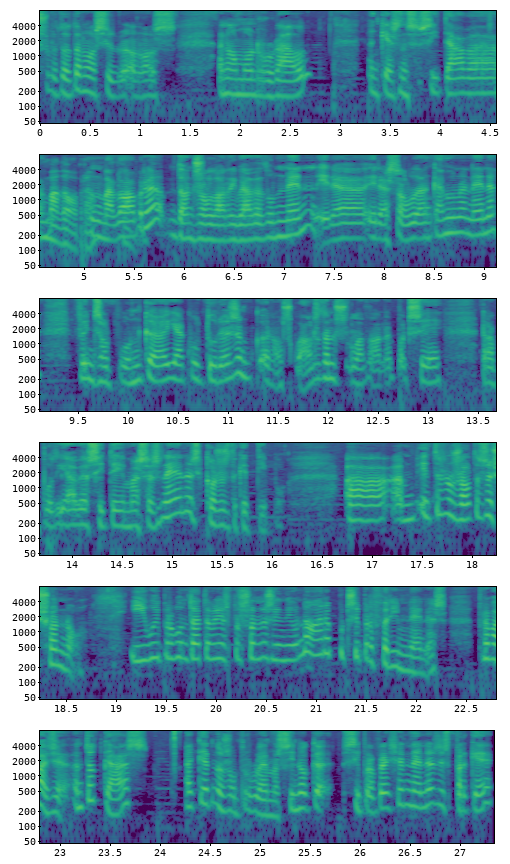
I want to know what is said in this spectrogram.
sobretot en, les, en, les, en el món rural, en què es necessitava... Mà d'obra. Mà d'obra, doncs l'arribada d'un nen era, era saludar. En canvi, una nena, fins al punt que hi ha cultures en, en els quals doncs, la dona pot ser repudiada si té masses nenes i coses d'aquest tipus. Uh, entre nosaltres això no. I ho he preguntat a diverses persones i em diuen no, ara potser preferim nenes. Però vaja, en tot cas, aquest no és el problema, sinó que si prefereixen nenes és perquè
